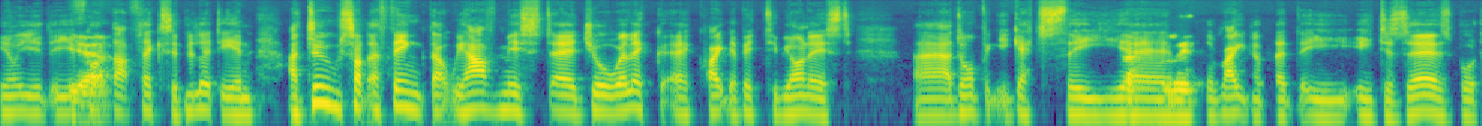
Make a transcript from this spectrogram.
You know, you, have yeah. got that flexibility, and I do sort of think that we have missed uh, Joe Willock uh, quite a bit, to be honest. Uh, I don't think he gets the uh, the write up that he, he deserves, but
